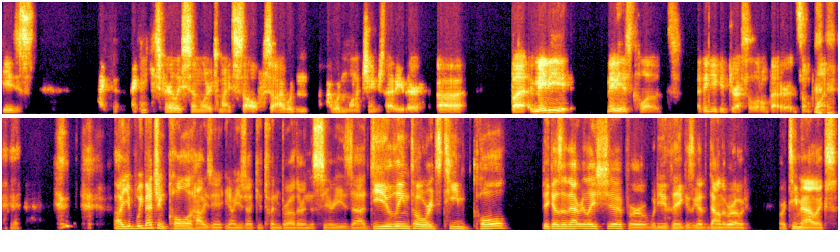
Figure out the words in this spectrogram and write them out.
he's, I, I think he's fairly similar to myself, so I wouldn't, I wouldn't want to change that either. Uh, but maybe, maybe his clothes. I think he could dress a little better at some point. uh, you, we mentioned Cole, how he's you know he's like your twin brother in the series. Uh, do you lean towards Team Cole because of that relationship, or what do you think is good down the road, or Team Alex?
